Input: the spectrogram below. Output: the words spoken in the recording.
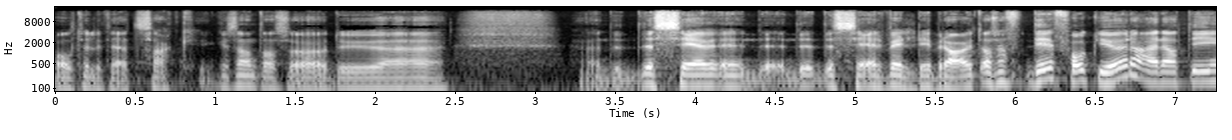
volatilitetssak. Ikke sant? Altså du eh, det, ser, det, det, ser, veldig bra ut. Altså, det folk gjør, er at de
